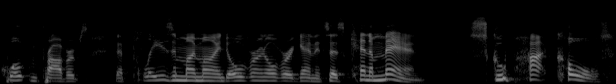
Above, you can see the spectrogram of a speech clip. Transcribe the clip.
quote in Proverbs that plays in my mind over and over again. It says, "Can a man scoop hot coals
